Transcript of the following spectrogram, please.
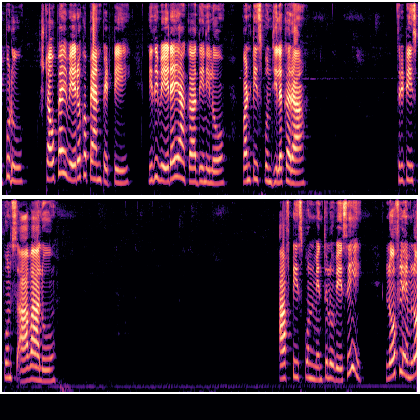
ఇప్పుడు స్టవ్పై వేరొక ప్యాన్ పెట్టి ఇది వేడయ్యాక దీనిలో వన్ టీ స్పూన్ జీలకర్ర త్రీ టీ స్పూన్స్ ఆవాలు హాఫ్ టీ స్పూన్ మెంతులు వేసి లో ఫ్లేమ్లో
